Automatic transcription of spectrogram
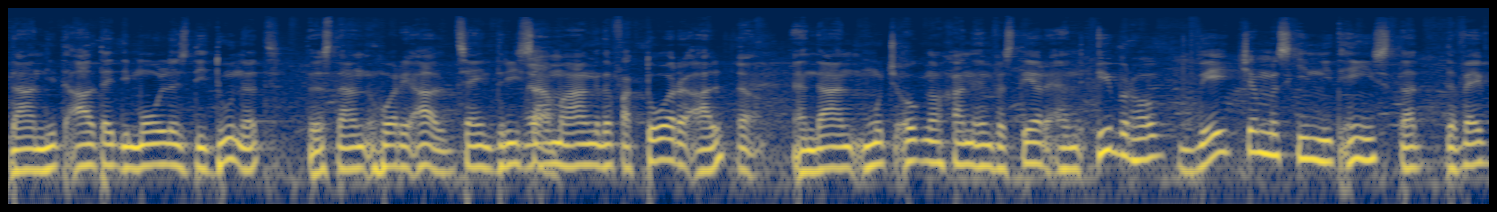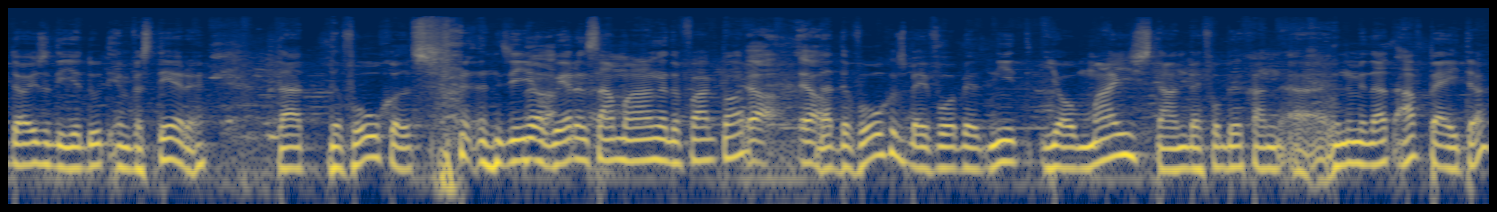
Dan niet altijd die molens die doen het. Dus dan hoor je al, het zijn drie samenhangende factoren al. Ja. En dan moet je ook nog gaan investeren. En überhaupt weet je misschien niet eens dat de 5000 die je doet investeren, dat de vogels, zie je Ja. weer een samenhangende factor, Ja, ja. dat de vogels bijvoorbeeld niet jouw mais dan bijvoorbeeld gaan, eh, hoe noem je dat, afbijten.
